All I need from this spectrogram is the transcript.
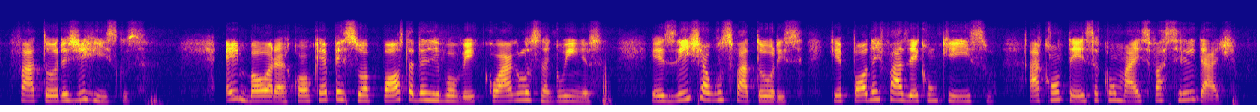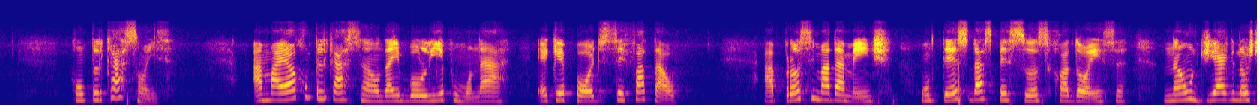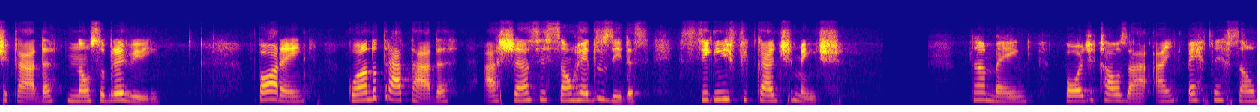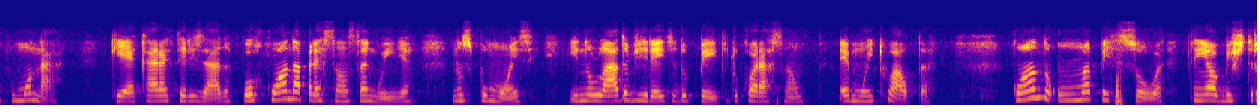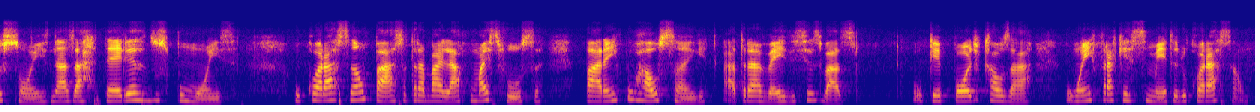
Fatores de riscos. Embora qualquer pessoa possa desenvolver coágulos sanguíneos, existem alguns fatores que podem fazer com que isso aconteça com mais facilidade. Complicações: A maior complicação da embolia pulmonar é que pode ser fatal. Aproximadamente um terço das pessoas com a doença não diagnosticada não sobrevivem. Porém, quando tratada, as chances são reduzidas significativamente. Também pode causar a hipertensão pulmonar que é caracterizada por quando a pressão sanguínea nos pulmões e no lado direito do peito do coração é muito alta. Quando uma pessoa tem obstruções nas artérias dos pulmões, o coração passa a trabalhar com mais força para empurrar o sangue através desses vasos, o que pode causar um enfraquecimento do coração.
